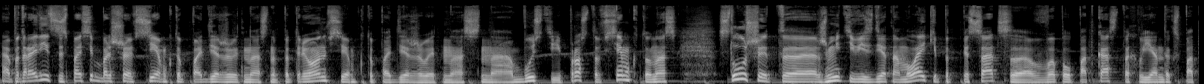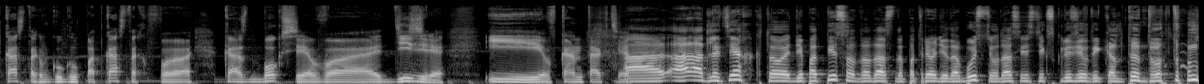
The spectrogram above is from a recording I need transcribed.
А по традиции, спасибо большое всем, кто поддерживает нас на Patreon, всем, кто поддерживает нас на Boosty и просто всем, кто нас слушает. Э, Жмите везде там лайки, подписаться в Apple подкастах, в Яндекс подкастах, в Google подкастах, в Castbox е, в Deezer е и ВКонтакте. А, а- а для тех, кто не подписан на нас на Patreon е на Boosty, у нас есть эксклюзивный контент. Вот он.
